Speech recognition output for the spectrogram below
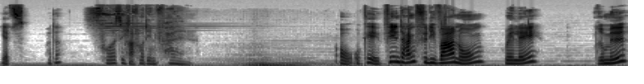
jetzt. Warte. Vorsicht ha. vor den Fallen. Oh, okay. Vielen Dank für die Warnung, Relay. Rimmel.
